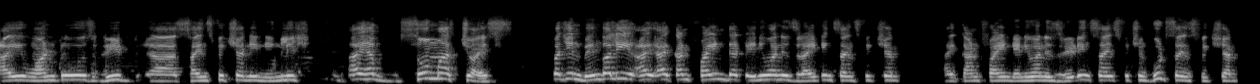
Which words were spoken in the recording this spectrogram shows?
I want to read uh, science fiction in English, I have so much choice. But in Bengali, I, I can't find that anyone is writing science fiction. I can't find anyone is reading science fiction, good science fiction,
